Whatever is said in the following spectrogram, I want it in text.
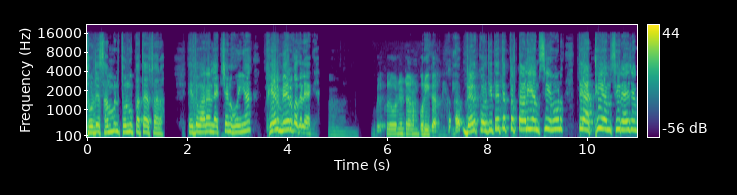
ਤੁਹਾਡੇ ਸਾਹਮਣੇ ਤੁਹਾਨੂੰ ਪਤਾ ਹੈ ਸਾਰਾ। ਇਹ ਦੁਬਾਰਾ ਇਲੈਕਸ਼ਨ ਹੋਈਆਂ ਫਿਰ ਮੇਅਰ ਬਦਲਿਆ ਗਿਆ। ਹੂੰ ਬਿਲਕੁਲ ਉਹਨੇ ਟਰਮ ਪੂਰੀ ਕਰ ਲਈ ਸੀ। ਬਿਲਕੁਲ ਜੀ ਤੇ ਇੱਥੇ 43 ਐਮਸੀ ਹੋਣ ਤੇ 8 ਹੀ ਐਮਸੀ ਰਹਿ ਜਾਣ।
